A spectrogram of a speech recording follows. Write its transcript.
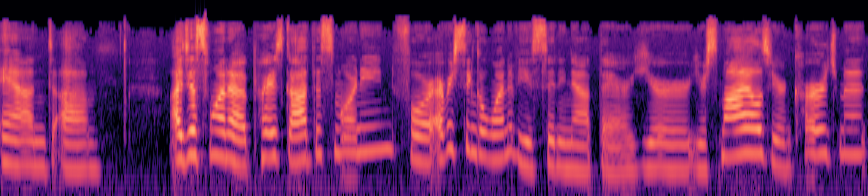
And um, I just want to praise God this morning for every single one of you sitting out there. Your your smiles, your encouragement.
